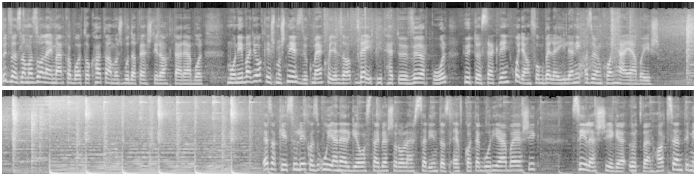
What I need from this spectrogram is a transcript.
Üdvözlöm az online márkaboltok hatalmas budapesti raktárából. Móni vagyok, és most nézzük meg, hogy ez a beépíthető Whirlpool hűtőszekrény hogyan fog beleilleni az önkonyhájába is. Ez a készülék az új energiaosztály besorolás szerint az F kategóriába esik, szélessége 56 cm,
